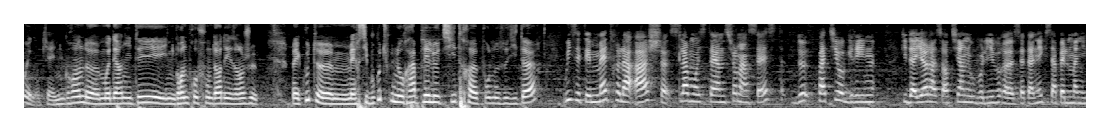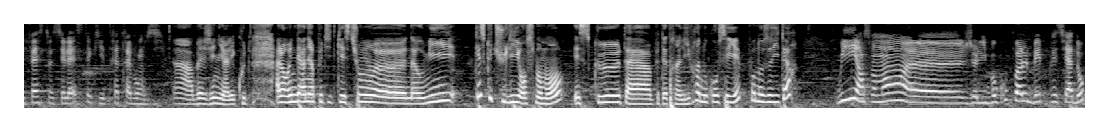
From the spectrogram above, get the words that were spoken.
Oui, donc il y a une grande modernité et une grande profondeur des enjeux. Bah, écoute, merci beaucoup. Tu peux nous rappeler le titre pour nos auditeurs? Oui, c'était Mettre la hache, slam western sur l'inceste de Patty O'Green qui d'ailleurs a sorti un nouveau livre cette année qui s'appelle Manifeste Céleste et qui est très très bon aussi. Ah ben génial, écoute. Alors une dernière petite question euh, Naomi, qu'est-ce que tu lis en ce moment? Est-ce que tu as peut-être un livre à nous conseiller pour nos auditeurs? Oui, en ce moment euh, je lis beaucoup Paul B. Preciado.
